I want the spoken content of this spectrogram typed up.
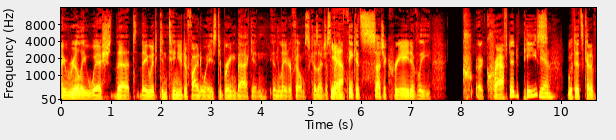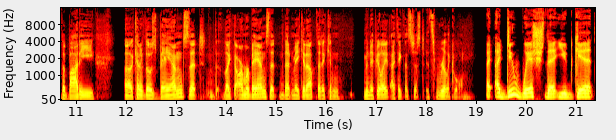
I really wish that they would continue to find ways to bring back in in later films because I just Yeah. I think it's such a creatively cr- uh, crafted piece Yeah. with its kind of the body, uh, kind of those bands that like the armor bands that that make it up that it can manipulate. I think that's just it's really cool. I, I do wish that you'd get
